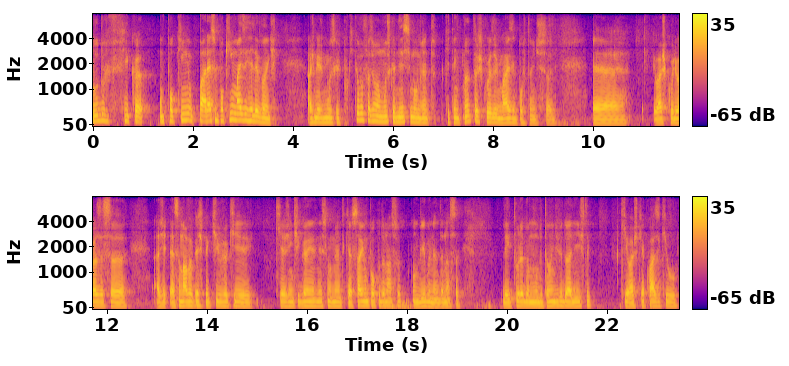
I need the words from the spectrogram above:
tudo fica um pouquinho, parece um pouquinho mais irrelevante. As minhas músicas. Por que, que eu vou fazer uma música nesse momento que tem tantas coisas mais importantes, sabe? É, eu acho curiosa essa essa nova perspectiva que, que a gente ganha nesse momento, que é sair um pouco do nosso umbigo, né, da nossa leitura do mundo tão individualista, que eu acho que é quase que o,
